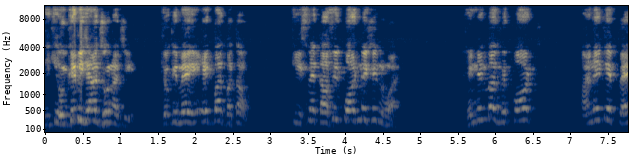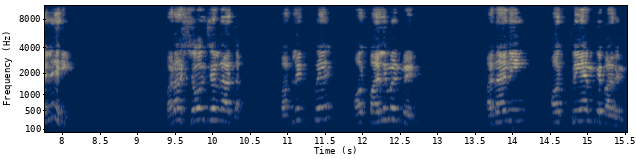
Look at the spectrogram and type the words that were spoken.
देखिए, उनके भी जाँच होना चाहिए, क्योंकि मैं एक बात बताऊँ कि इसमें काफ़ी कोऑर्डिनेशन हुआ है। हिंडनबर्ग रिपोर्ट आने के पहले ही बड़ा शोर चल रहा था पब्लिक में और पार्लियामेंट में भी, अदानी और पीएम के बारे में।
